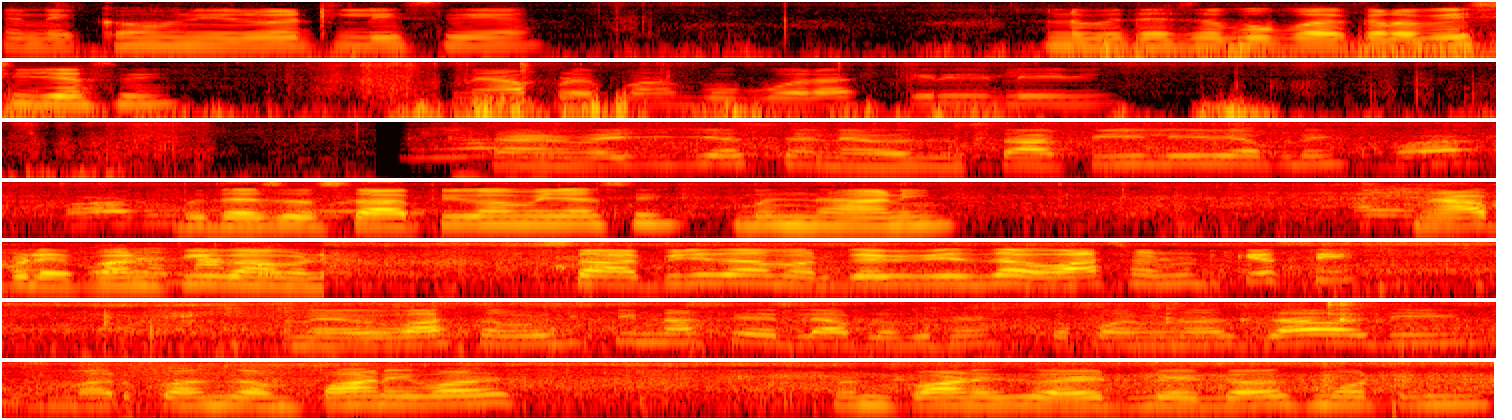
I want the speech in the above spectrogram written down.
અને ઘઉંની રોટલી છે. અને બધા બપોરા કરવા બેસી જશે. અને આપણે પણ બપોરા કરી લેવી. ત્રણ વાગી જશે ને હવે જો પી લેવી આપણે. બધા જો સા પીવા મળી જશે બંધાણી. ને આપણે પણ પીવા મળે સા પી લીધા, અમારે ગવી બધા વાસણ ઉટકે અને વાસણ ઉટકી નાખે એટલે આપણે બધા કપા જવા દેવી. અમારું પાંજામાં પાણી વળે. અને પાણી જોવા એટલે એટલે મોટરનું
